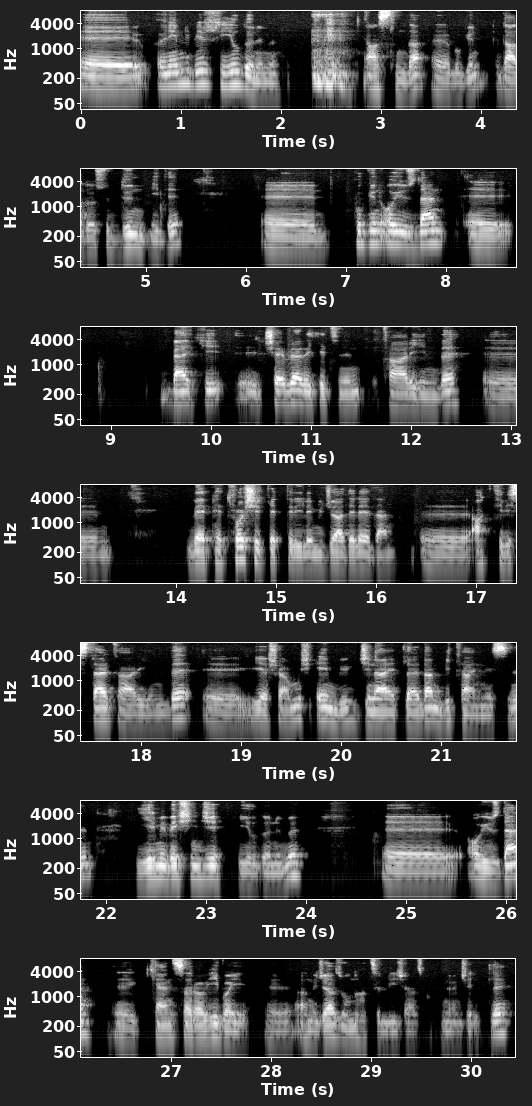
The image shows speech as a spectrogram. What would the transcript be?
e, önemli bir yıl dönümü aslında e, bugün. Daha doğrusu dün idi. E, bugün o yüzden e, belki e, çevre hareketinin tarihinde e, ve petrol şirketleriyle mücadele eden e, aktivistler tarihinde e, yaşanmış en büyük cinayetlerden bir tanesinin 25. yıl dönümü. E, o yüzden e, Ken Saro-Wiwa'yı e, anacağız, onu hatırlayacağız bugün öncelikle.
